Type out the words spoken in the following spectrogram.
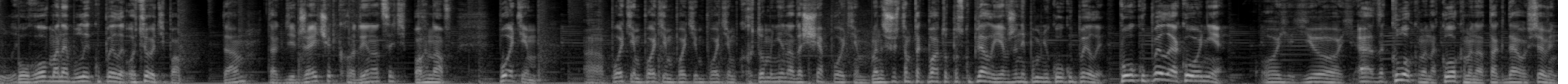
були? Кого в мене були купили? Оцього, типа. Да? Так, діджейчик, 11, погнав. Потім. Потім, потім, потім, потім. Хто мені треба ще потім? Мене щось там так багато поскупляли, я вже не пам'ятаю, кого купили. Кого купили, а кого ні. Ой-ой-ой. Е, Клокмена, Клокмена. Так, де ось він.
